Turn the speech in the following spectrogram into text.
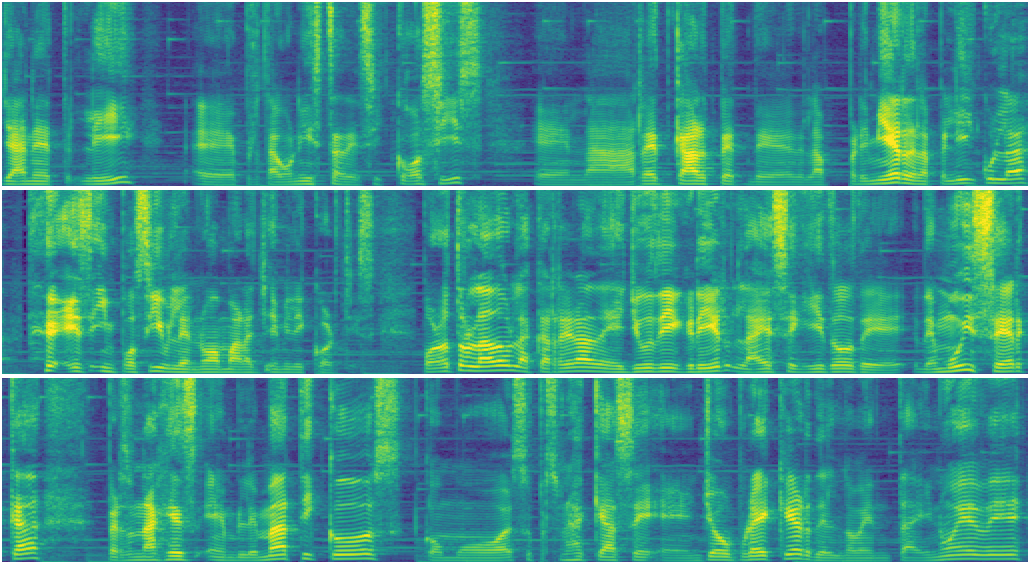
Janet Lee, eh, protagonista de Psicosis en la red carpet de, la premiere de la película, es imposible no amar a Jamie Lee Curtis. Por otro lado, la carrera de Judy Greer la he seguido de, de muy cerca personajes emblemáticos, como su personaje que hace en Joe Breaker del 99,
